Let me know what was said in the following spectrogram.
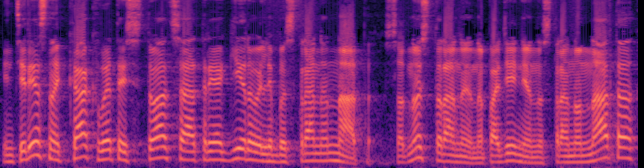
Интересно, как в этой ситуации отреагировали бы страны НАТО. С одной стороны, нападение на страну НАТО,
